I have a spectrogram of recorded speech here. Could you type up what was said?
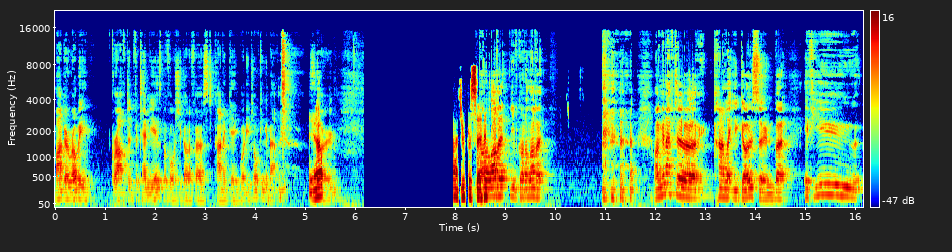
Margot Robbie grafted for 10 years before she got a first kind of gig. What are you talking about? Yeah. Hundred percent. You've got to love it. You've got to love it. I'm gonna have to kind of let you go soon, but if you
